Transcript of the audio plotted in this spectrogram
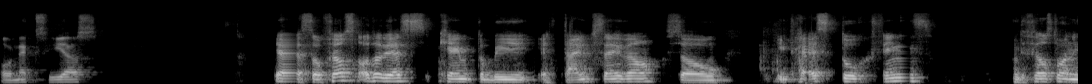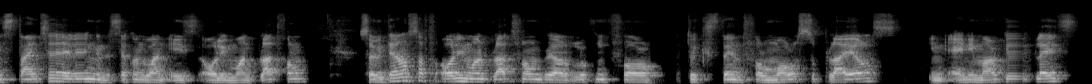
or next years? Yeah, so first AutoDS came to be a time saver. So it has two things. The first one is time saving and the second one is all-in-one platform. So in terms of all-in-one platform, we are looking for to extend for more suppliers in any marketplace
